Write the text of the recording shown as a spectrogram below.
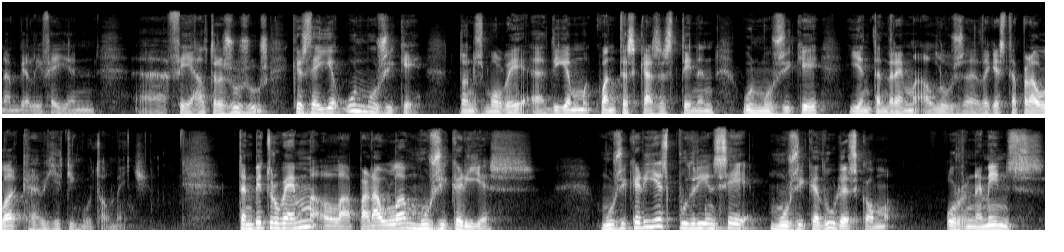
també li feien eh, fer altres usos, que es deia un musiquer. Doncs molt bé, eh, diguem quantes cases tenen un musiquer i entendrem l'ús d'aquesta paraula que havia tingut almenys. També trobem la paraula musiqueries. Musiqueries podrien ser musicadures com ornaments,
